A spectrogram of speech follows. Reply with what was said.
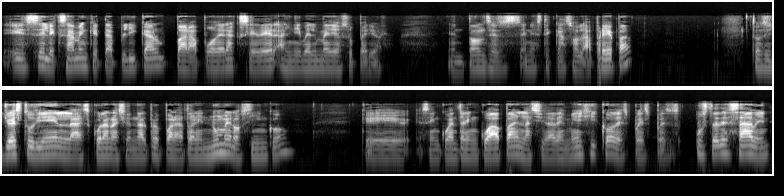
es el examen que te aplican para poder acceder al nivel medio superior. Entonces, en este caso, la prepa. Entonces, yo estudié en la Escuela Nacional Preparatoria número 5, que se encuentra en Cuapa, en la Ciudad de México. Después, pues, ustedes saben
